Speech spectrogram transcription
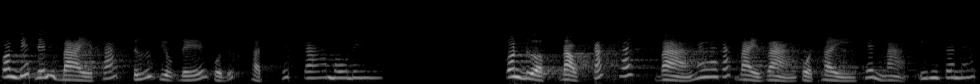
con biết đến bài pháp tứ diệu đế của Đức Phật Thích Ca Mâu Ni. Con được đọc các sách và nghe các bài giảng của thầy trên mạng internet.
